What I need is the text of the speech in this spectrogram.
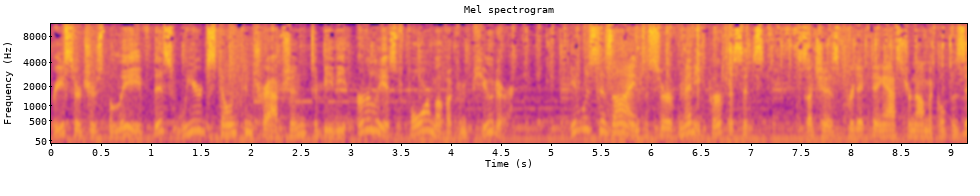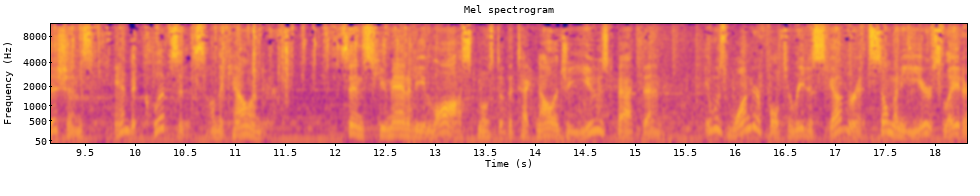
Researchers believe this weird stone contraption to be the earliest form of a computer. It was designed to serve many purposes, such as predicting astronomical positions and eclipses on the calendar. Since humanity lost most of the technology used back then, it was wonderful to rediscover it so many years later.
